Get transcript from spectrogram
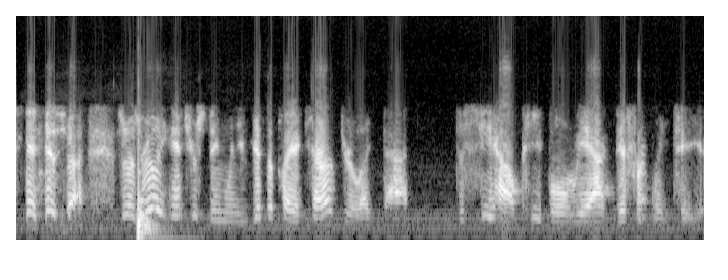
so it's really interesting when you get to play a character like that to see how people react differently to you.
